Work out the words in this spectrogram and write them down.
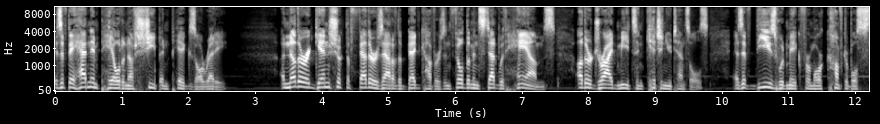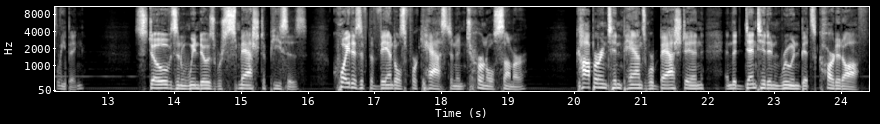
as if they hadn't impaled enough sheep and pigs already. Another again shook the feathers out of the bed covers and filled them instead with hams, other dried meats, and kitchen utensils, as if these would make for more comfortable sleeping. Stoves and windows were smashed to pieces, quite as if the vandals forecast an eternal summer. Copper and tin pans were bashed in, and the dented and ruined bits carted off.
